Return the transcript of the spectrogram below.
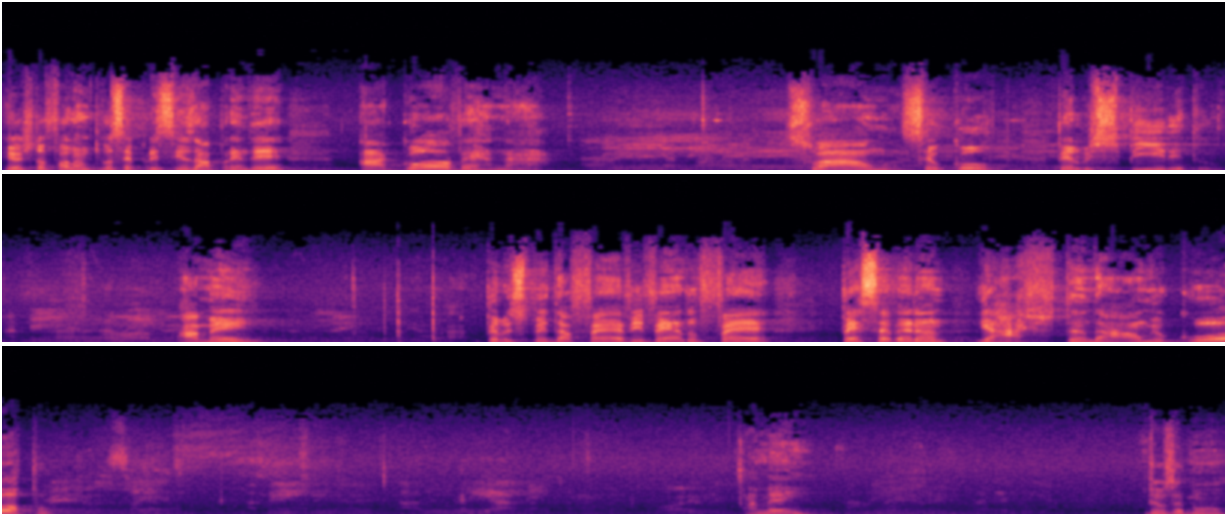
Eu estou falando que você precisa aprender a governar sua alma, seu corpo pelo Espírito. Amém? Pelo Espírito da fé, vivendo fé, perseverando e arrastando a alma e o corpo. Amém. Deus é bom.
